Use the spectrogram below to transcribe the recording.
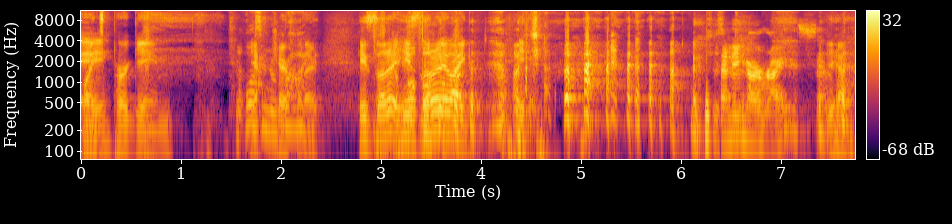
points per game. It wasn't a careful riot. there. He's literally, he's literally like, Just- Defending our rights. uh, yeah,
